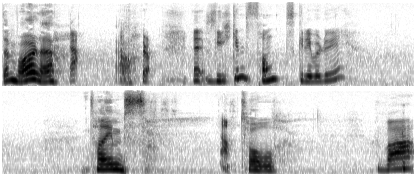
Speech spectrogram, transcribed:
Den var det. Ja, ja. Bra. Eh, hvilken font skriver du i? Times. Ja. 12. Hva,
